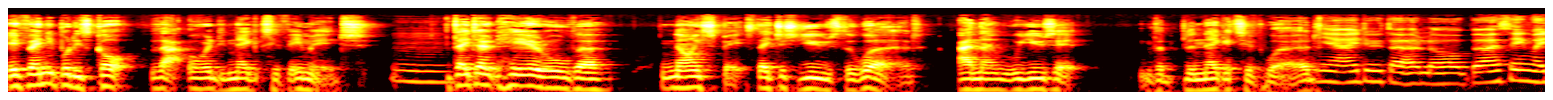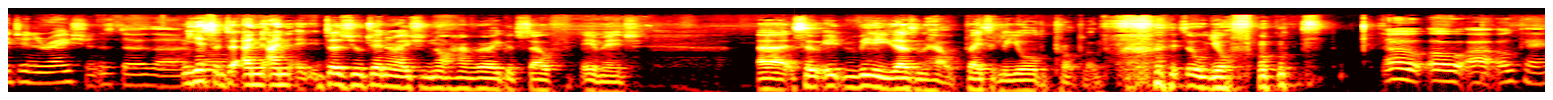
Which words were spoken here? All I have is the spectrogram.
if anybody's got that already negative image They don't hear all the nice bits they just use the word and then will use it the, the negative word Yeah, I do that a lot, but I think my generations do that. Yes, lot. and, and does your generation not have a very good self image? Uh, so it really doesn't help. Basically, you're the problem. it's all your fault. Oh, oh, uh, okay.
